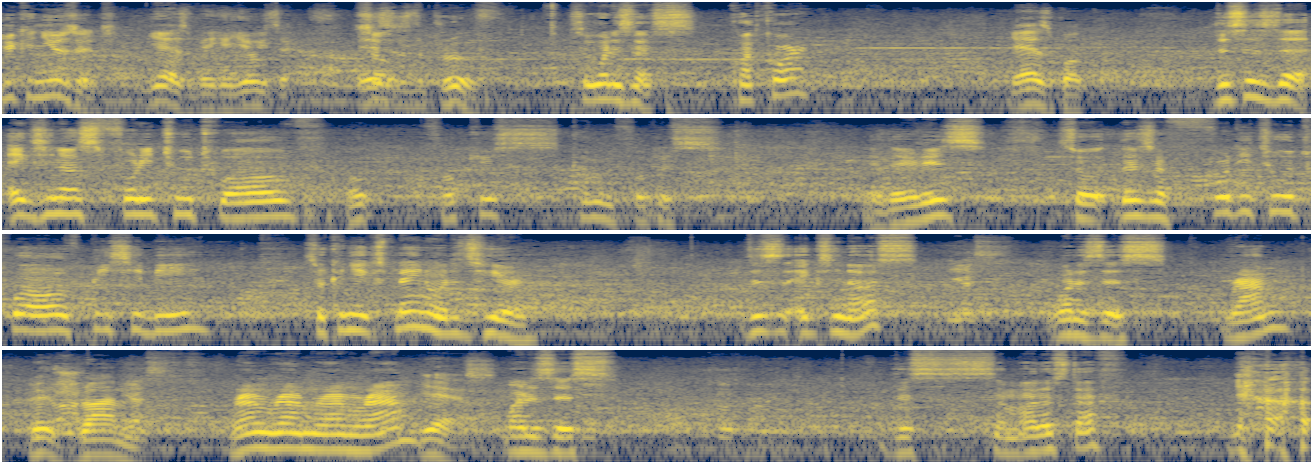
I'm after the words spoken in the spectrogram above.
You can use it. yes. We can use it. This So- is the proof. So what is this? Quad core? Yes, but This is the Exynos 4212. Oh, focus. Come on, focus. Yeah, there it is. So there's a 4212 PCB. So can you explain what is here? This is Exynos. Yes. What is this? RAM? this RAM. Yes. RAM, RAM, RAM, RAM? Yes. What is this? This some other stuff? Yeah.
